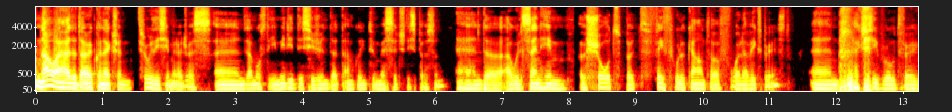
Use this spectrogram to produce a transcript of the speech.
Now I had a direct connection through this email address, and almost immediate decision that I'm going to message this person, and uh, I will send him a short but faithful account of what I've experienced and actually wrote very,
